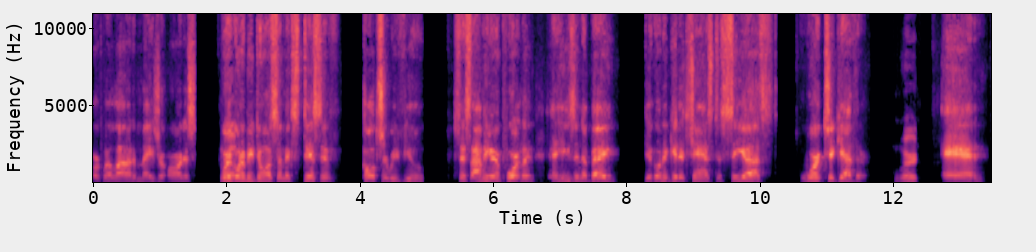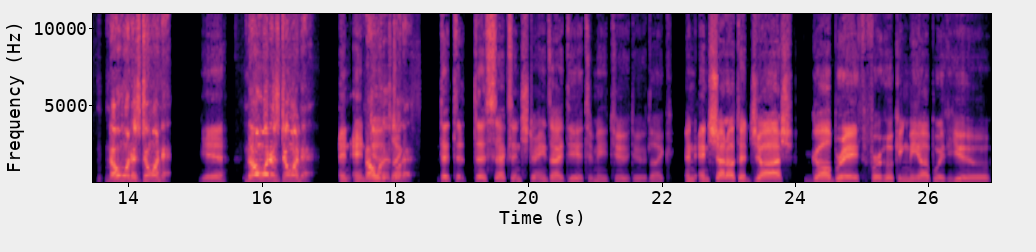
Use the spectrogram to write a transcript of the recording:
worked with a lot of the major artists. We're going to be doing some extensive culture review. Since I'm here in Portland and he's in the Bay, you're going to get a chance to see us work together. Word. And no one is doing that. Yeah. No one is doing that. And and no dude, one is like, doing that. The, the the sex and strains idea to me too, dude. Like and and shout out to Josh Galbraith for hooking me up with you.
